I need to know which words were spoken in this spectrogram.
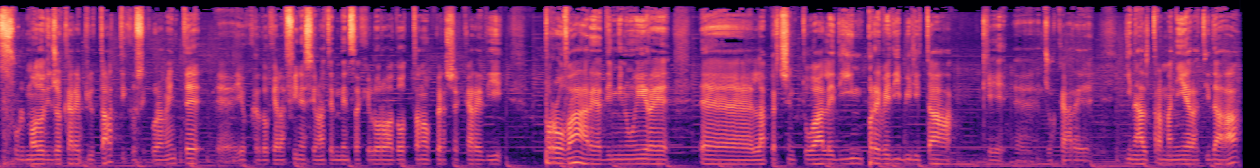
sul modo di giocare più tattico sicuramente eh, io credo che alla fine sia una tendenza che loro adottano per cercare di provare a diminuire eh, la percentuale di imprevedibilità che eh, giocare in altra maniera ti dà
